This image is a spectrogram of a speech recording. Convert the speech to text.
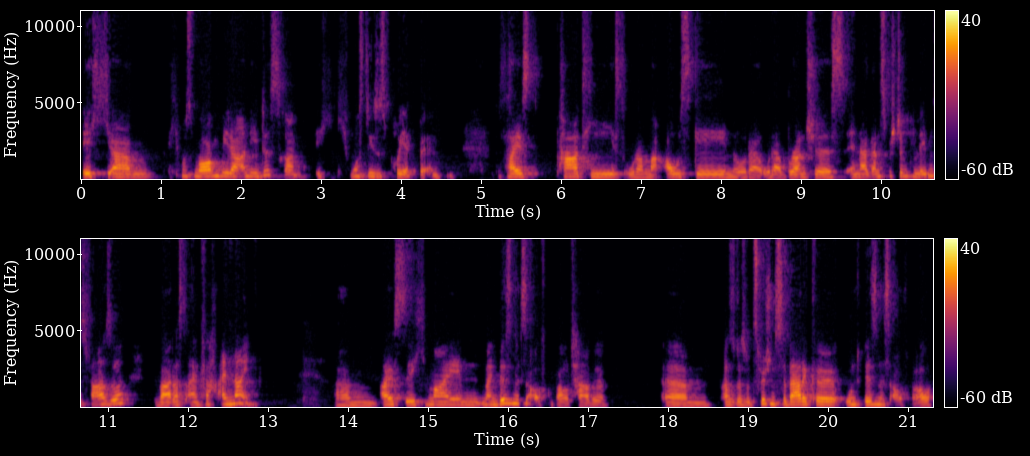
Ich, ähm, ich muss morgen wieder an die DIS ran. Ich, ich muss dieses Projekt beenden. Das heißt, Partys oder mal ausgehen oder, oder Brunches in einer ganz bestimmten Lebensphase war das einfach ein Nein. Ähm, als ich mein, mein Business aufgebaut habe, ähm, also das war zwischen Sabbatical und Businessaufbau,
